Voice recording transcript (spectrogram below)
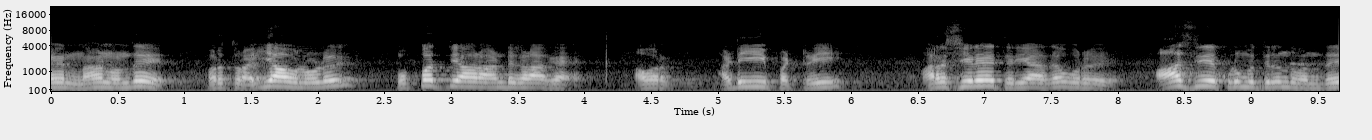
ஏன் நான் வந்து மருத்துவர் ஐயா அவர்களோடு முப்பத்தி ஆறு ஆண்டுகளாக அவர் அடியை பற்றி அரசியலே தெரியாத ஒரு ஆசிரியர் குடும்பத்திலிருந்து வந்து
